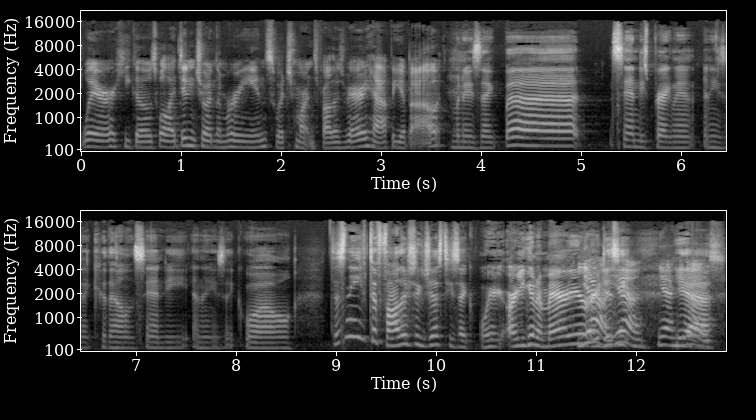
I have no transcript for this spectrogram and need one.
where he goes, Well, I didn't join the Marines, which Martin's father's very happy about. But he's like, but Sandy's pregnant, and he's like, who the hell is Sandy? And then he's like, well, doesn't he? Have the father suggest he's like, are you gonna marry her? Yeah, or does yeah, he? yeah, he does.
